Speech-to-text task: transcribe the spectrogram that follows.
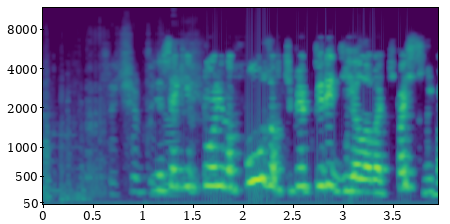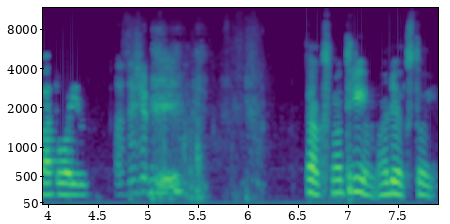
ну, зачем ты Без делаешь? всяких Торинов фузов теперь переделывать. Спасибо, Торин. А зачем? Так, смотри, Олег, стой.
